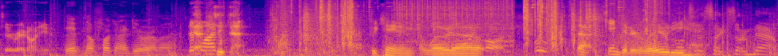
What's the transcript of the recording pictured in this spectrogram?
they're right on you. They have no fucking idea where I'm at. Yeah, take that. We can't even get load out. Ah, can't get her loady. Go to the safe zone now.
